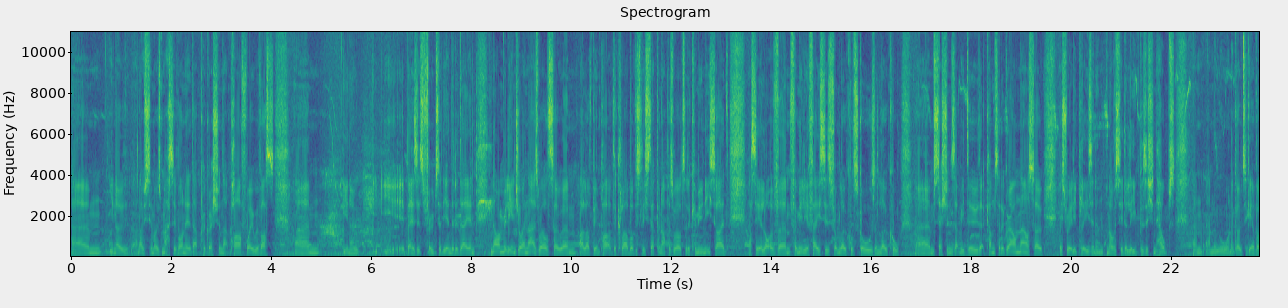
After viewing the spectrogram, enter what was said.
Um, you know, I know Simo's massive on it. That progression, that pathway with us. Um, you know, it bears its fruits at the end of the day, and no, I'm really enjoying that as well. So um, I love being part of the club. Obviously, stepping up as well to the community side. I see a lot of um, familiar faces from local schools and local um, sessions that we do that come to the ground now. So it's really pleasing, and, and obviously the league position helps, and, and we all want to go together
